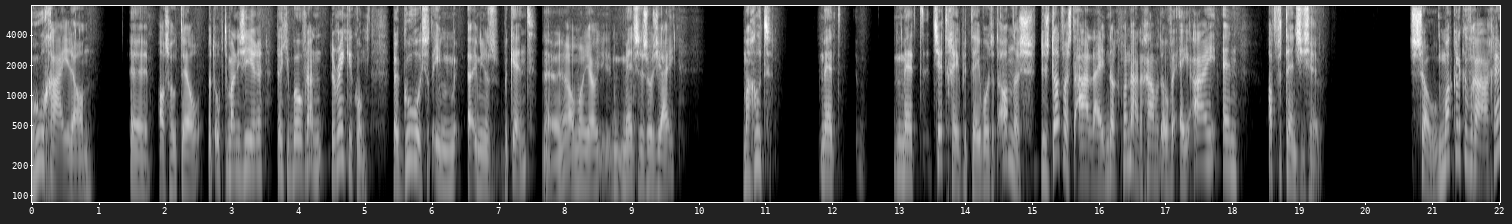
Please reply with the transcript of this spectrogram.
hoe ga je dan eh, als hotel het optimaliseren dat je bovenaan de ranking komt? Bij Google is dat in- eh, inmiddels bekend. Eh, allemaal mensen zoals jij. Maar goed, met, met ChatGPT wordt het anders. Dus dat was de aanleiding. Dat ik van, nou, dan gaan we het over AI en advertenties hebben. Zo, makkelijke vraag, hè?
